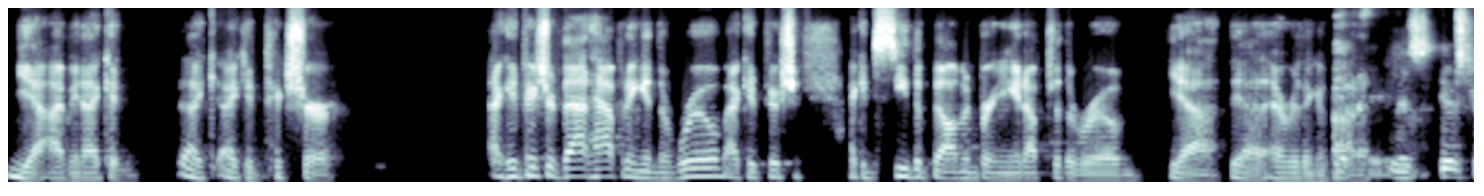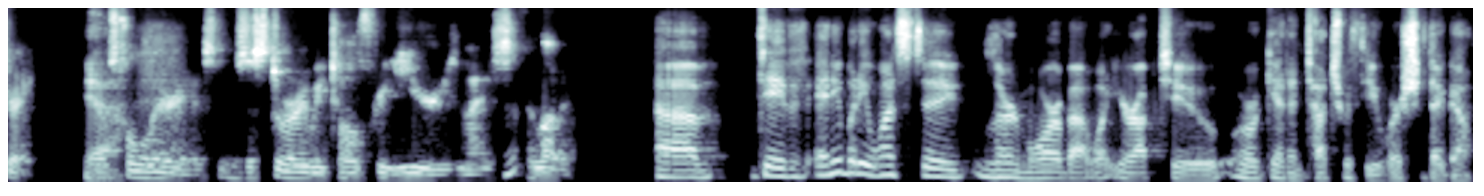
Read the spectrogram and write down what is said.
yeah, I mean, I could I, I could picture I could picture that happening in the room. I could picture I could see the bellman bringing it up to the room. Yeah, yeah, everything about it. It, it was it was great. Yeah. It was hilarious. It was a story we told for years, and I just I love it. Um, Dave, if anybody wants to learn more about what you're up to or get in touch with you, where should they go?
